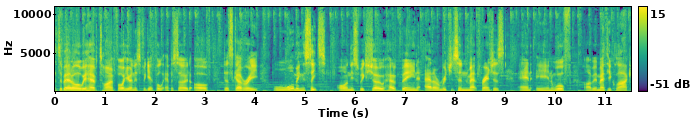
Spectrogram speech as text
That's about all we have time for here on this forgetful episode of Discovery. Warming the seats on this week's show have been Adam Richardson, Matt Francis, and Ian Wolfe. I've been Matthew Clark,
